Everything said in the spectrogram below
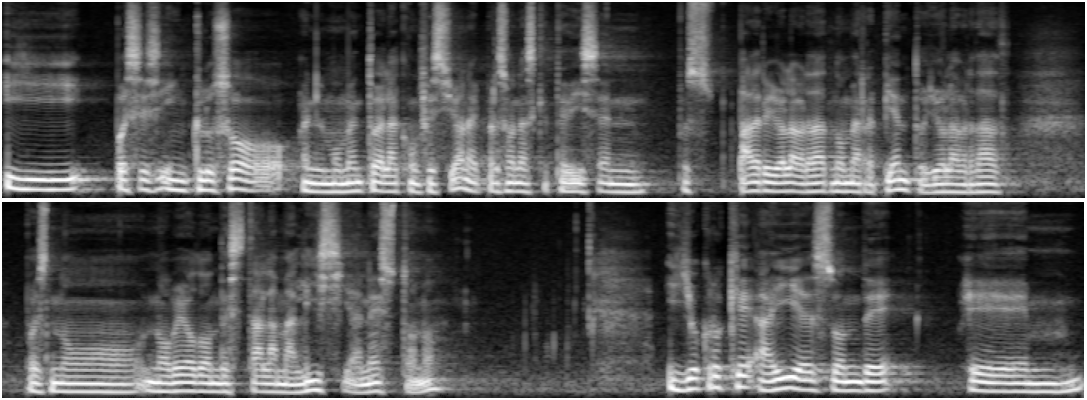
y pues es incluso en el momento de la confesión hay personas que te dicen, pues padre, yo la verdad no me arrepiento, yo la verdad pues no, no veo dónde está la malicia en esto, ¿no? Y yo creo que ahí es donde em,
